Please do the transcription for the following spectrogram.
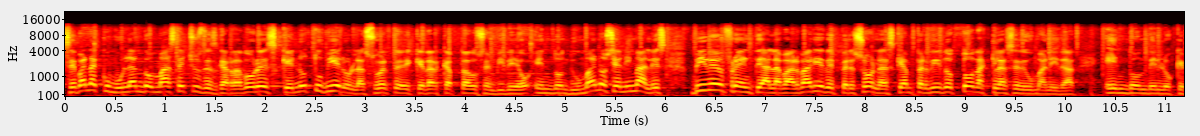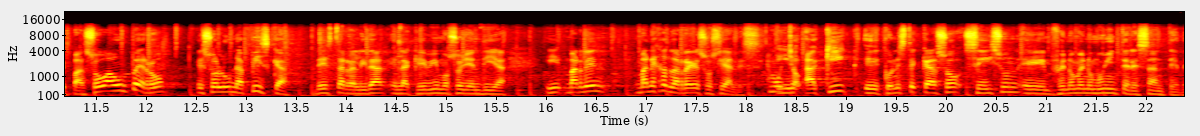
se van acumulando más hechos desgarradores que no tuvieron la suerte de quedar captados en video, en donde humanos y animales viven frente a la barbarie de personas que han perdido toda clase de humanidad, en donde lo que pasó a un perro es solo una pizca de esta realidad en la que vivimos hoy en día. Y Marlene, manejas las redes sociales. Mucho. Y aquí, eh, con este caso, se hizo un eh, fenómeno muy interesante.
